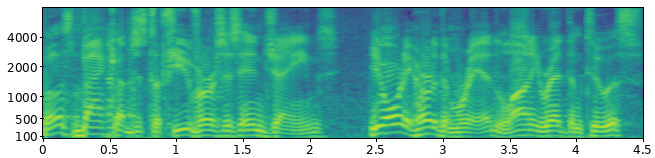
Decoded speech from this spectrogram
Well, let's back up just a few verses in James. You've already heard them read. Lonnie read them to us.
